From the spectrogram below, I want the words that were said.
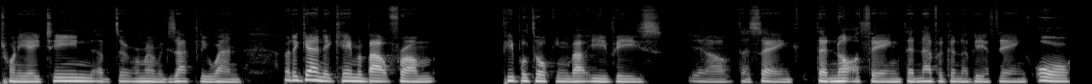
2018. I don't remember exactly when, but again, it came about from people talking about EVs you know they're saying they're not a thing they're never going to be a thing or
